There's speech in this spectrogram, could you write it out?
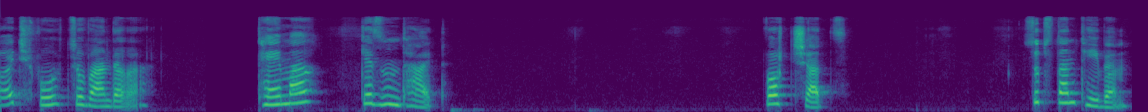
Deutsch für Zuwanderer. Thema Gesundheit. Wortschatz. Substantive.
